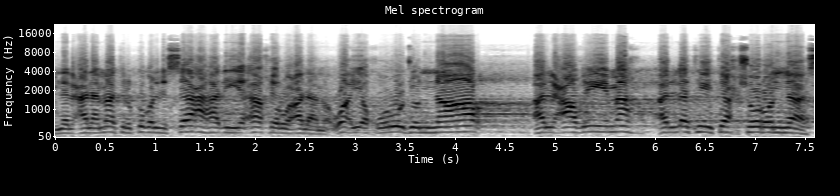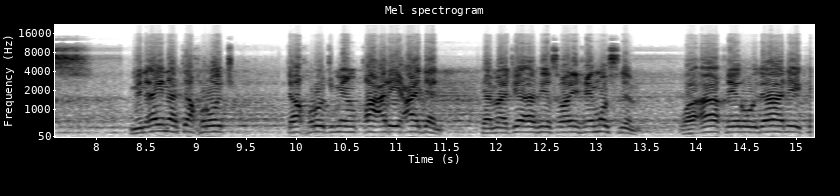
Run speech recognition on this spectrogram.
من العلامات الكبرى للساعة هذه هي آخر علامة وهي خروج النار العظيمة التي تحشر الناس. من أين تخرج؟ تخرج من قعر عدن كما جاء في صحيح مسلم. وآخر ذلك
